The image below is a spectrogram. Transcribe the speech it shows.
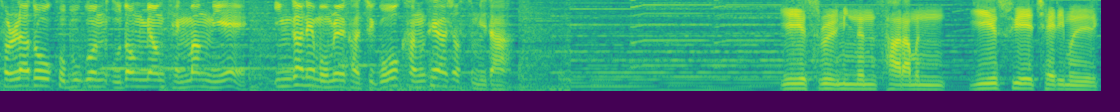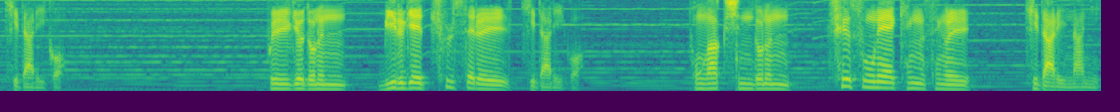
전라도 고부군 우덕면 갱망리에 인간의 몸을 가지고 강세하셨습니다. 예수를 믿는 사람은 예수의 재림을 기다리고 불교도는 미륵의 출세를 기다리고 동학신도는 최수훈의 갱생을 기다리나니.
